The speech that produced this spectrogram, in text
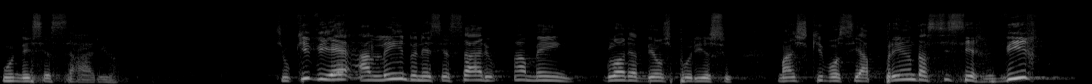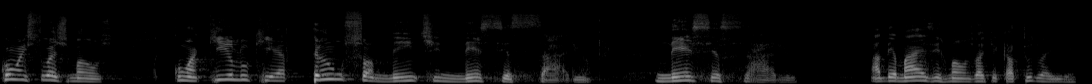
o necessário que o que vier além do necessário, amém. Glória a Deus por isso. Mas que você aprenda a se servir com as suas mãos, com aquilo que é tão somente necessário. Necessário. Ademais, irmãos, vai ficar tudo aí.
